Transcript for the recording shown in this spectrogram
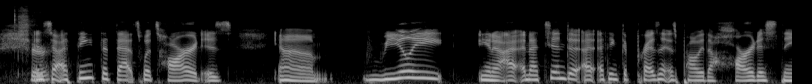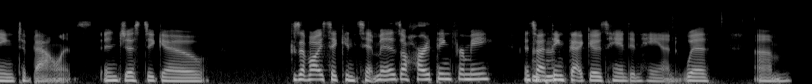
Sure. And so I think that that's what's hard is um, really you know, I, and I tend to, I, I think the present is probably the hardest thing to balance and just to go, because I've always said contentment is a hard thing for me, and so mm-hmm. I think that goes hand in hand with um,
